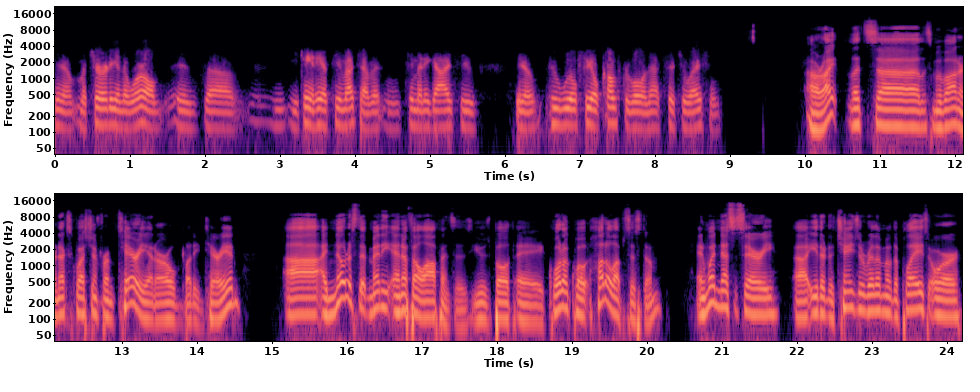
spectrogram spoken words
you know maturity in the world is uh, you can't have too much of it, and too many guys who you know who will feel comfortable in that situation. All right, let's uh, let's move on. Our next question from Terrian, our old buddy Terrian. Uh, I noticed that many NFL offenses use both a quote unquote huddle up system and when necessary, uh, either to change the rhythm of the plays or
